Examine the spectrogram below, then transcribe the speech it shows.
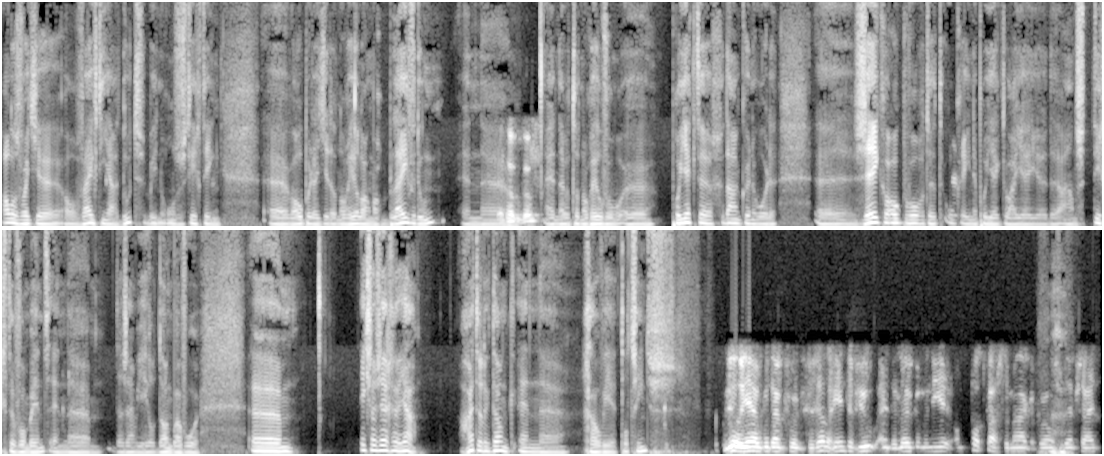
alles wat je al 15 jaar doet binnen onze stichting. Eh, we hopen dat je dat nog heel lang mag blijven doen. En, Dat hoop ik ook. en dat er nog heel veel projecten gedaan kunnen worden. Zeker ook bijvoorbeeld het Oekraïne-project waar je eh, de aanstichter van bent. En daar zijn we je heel dankbaar voor. Ehm, ik zou zeggen, ja, hartelijk dank en gauw weer tot ziens. Wil jij ook bedankt voor het gezellige interview en de leuke manier om podcast te maken voor onze website.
